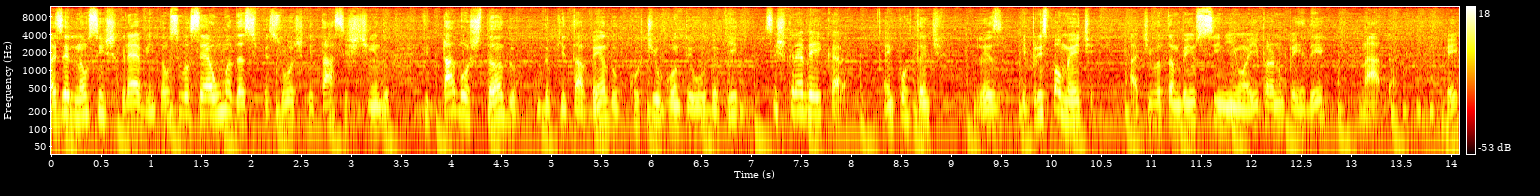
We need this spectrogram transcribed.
mas ele não se inscreve. Então se você é uma dessas pessoas que está assistindo, que está gostando do que está vendo, curtiu o conteúdo aqui, se inscreve aí, cara. É importante, beleza? E principalmente, ativa também o sininho aí para não perder nada, ok?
